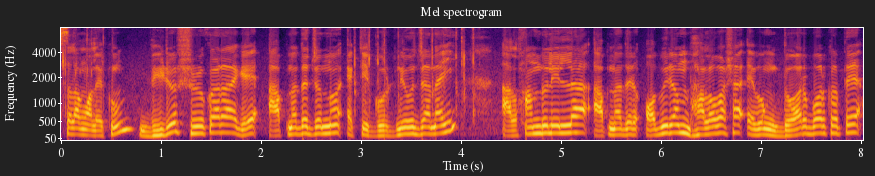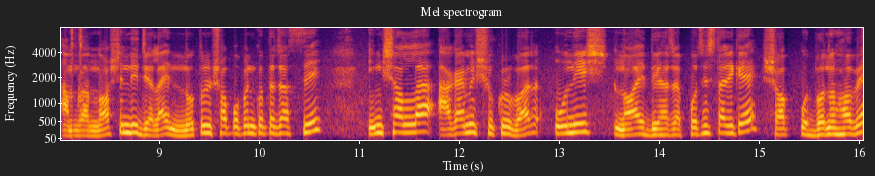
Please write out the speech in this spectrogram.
আসসালামু আলাইকুম। ভিডিও শুরু করার আগে আপনাদের জন্য একটি গুড নিউজ জানাই। আলহামদুলিল্লাহ আপনাদের অবিরাম ভালোবাসা এবং দোয়ার বরকতে আমরা নরসিংদী জেলায় নতুন শপ ওপেন করতে যাচ্ছি। ইনশাল্লাহ আগামী শুক্রবার উনিশ নয় দুই তারিখে শপ উদ্বোধন হবে।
